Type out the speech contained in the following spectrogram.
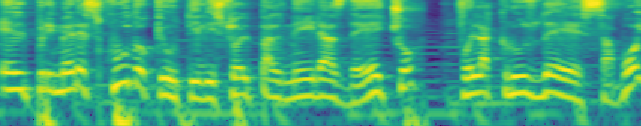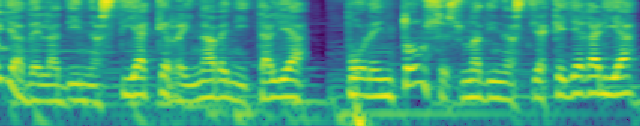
El primer escudo que utilizó el Palmeiras, de hecho, fue la cruz de Saboya de la dinastía que reinaba en Italia por entonces, una dinastía que llegaría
